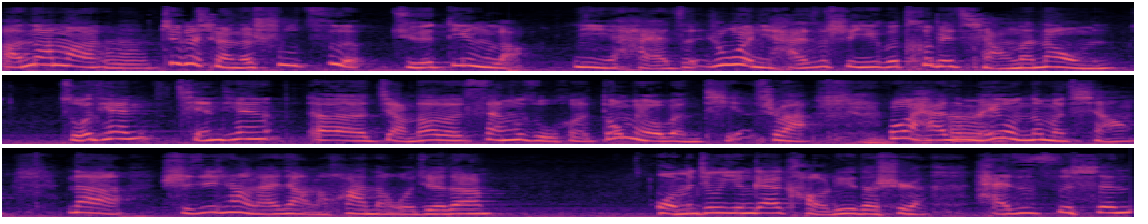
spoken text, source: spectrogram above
啊，那么这个选的数字决定了你孩子，如果你孩子是一个特别强的，那我们昨天前天呃讲到的三个组合都没有问题，是吧？如果孩子没有那么强，那实际上来讲的话呢，我觉得。我们就应该考虑的是孩子自身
